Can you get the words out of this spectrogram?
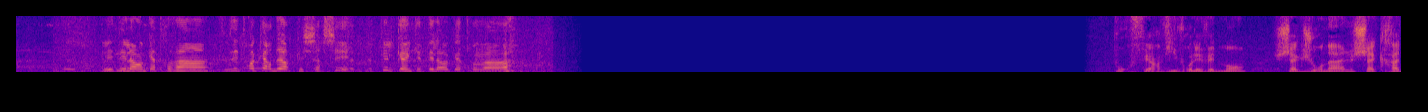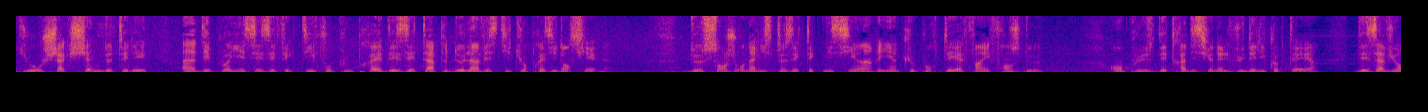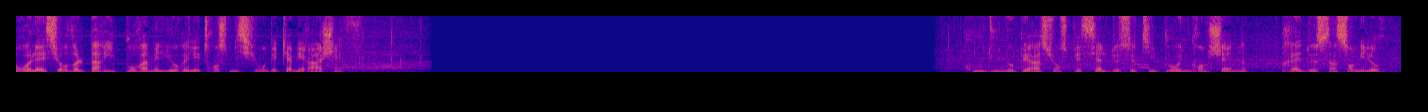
Il était là en 81. Ça faisait trois quarts d'heure que je cherchais quelqu'un qui était là en 81. Pour faire vivre l'événement, chaque journal, chaque radio, chaque chaîne de télé a déployé ses effectifs au plus près des étapes de l'investiture présidentielle. 200 journalistes et techniciens rien que pour TF1 et France 2, en plus des traditionnelles vues d'hélicoptères, des avions relais survolent Paris pour améliorer les transmissions des caméras HF. Coût d'une opération spéciale de ce type pour une grande chaîne, près de 500 000 euros.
